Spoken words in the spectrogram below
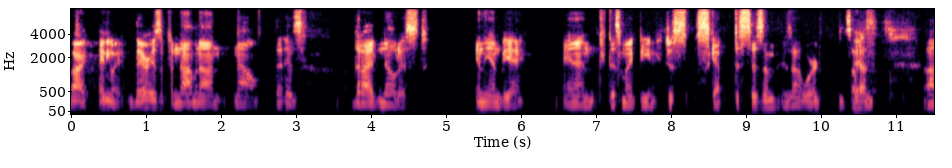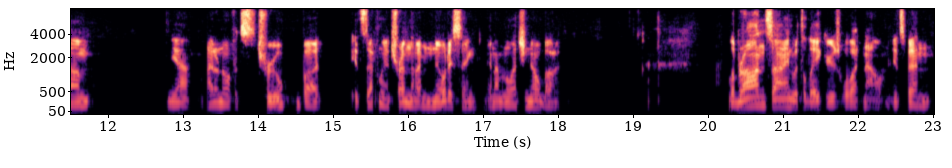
All right. Anyway, there is a phenomenon now that has that I've noticed in the NBA, and this might be just skepticism. Is that a word? Yes. Um, yeah, I don't know if it's true, but it's definitely a trend that I'm noticing, and I'm going to let you know about it. LeBron signed with the Lakers. What now? It's been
